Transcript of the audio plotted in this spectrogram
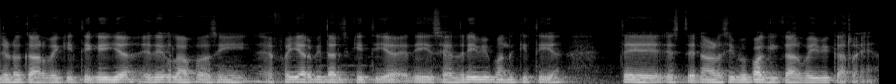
ਜਿਹੜਾ ਕਾਰਵਾਈ ਕੀਤੀ ਗਈ ਆ, ਇਹਦੇ ਖਿਲਾਫ ਅਸੀਂ ਐਫ ਆਈ ਆਰ ਵੀ ਦਰਜ ਕੀਤੀ ਆ, ਇਹਦੀ ਸੈਲਰੀ ਵੀ ਬੰਦ ਕੀਤੀ ਆ ਅਤੇ ਇਸ ਦੇ ਨਾਲ ਅਸੀਂ ਵਿਭਾਗੀ ਕਾਰਵਾਈ ਵੀ ਕਰ ਰਹੇ ਹਾਂ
